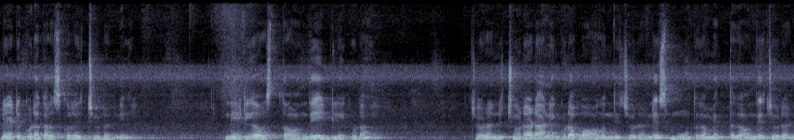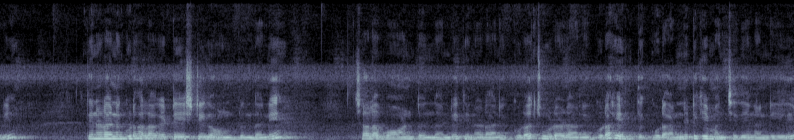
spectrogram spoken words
ప్లేట్కి కూడా కలుసుకోలేదు చూడండి. నీట్గా వస్తూ ఉంది ఇడ్లీ కూడా. చూడండి చూడడానికి కూడా బాగుంది చూడండి. స్మూత్గా మెత్తగా ఉంది చూడండి. తినడానికి కూడా అలాగే టేస్టీగా ఉంటుందని. చాలా బాగుంటుందండి తినడానికి కూడా చూడడానికి కూడా హెల్త్కి కూడా. అన్నిటికీ మంచిదేనండి ఇది.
